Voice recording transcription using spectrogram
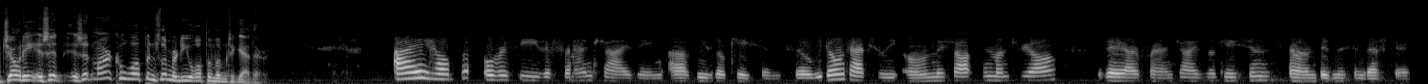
Jodie, is it is it Marc who opens them, or do you open them together? I help oversee the franchising of these locations. So we don't actually own the shops in Montreal. They are franchise locations from business investors.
